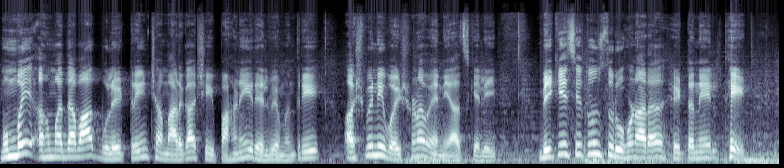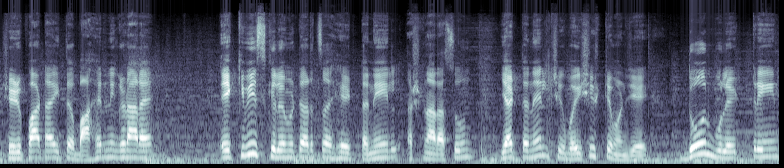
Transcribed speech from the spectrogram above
मुंबई अहमदाबाद बुलेट ट्रेनच्या मार्गाची पाहणी रेल्वे मंत्री अश्विनी वैष्णव यांनी आज केली. बीकेसीतून सुरू होणारं हे टनेल थेट शिळफाटा इथं बाहेर निघणार आहे. एकवीस किलोमीटरचं हे टनेल असणार असून या टनेलची वैशिष्ट्य म्हणजे दोन बुलेट ट्रेन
